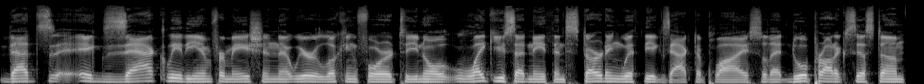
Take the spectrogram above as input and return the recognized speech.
That's exactly the information that we were looking for to, you know, like you said, Nathan, starting with the exact apply. So that dual product system,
